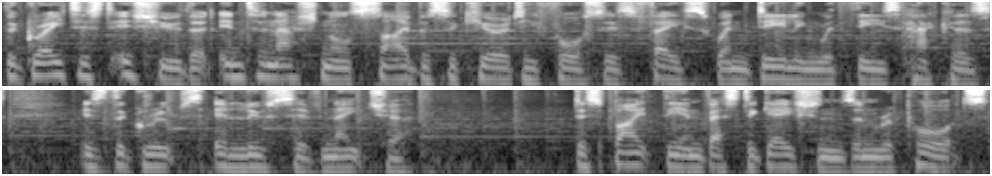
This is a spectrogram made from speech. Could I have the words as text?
The greatest issue that international cybersecurity forces face when dealing with these hackers is the group's elusive nature. Despite the investigations and reports,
